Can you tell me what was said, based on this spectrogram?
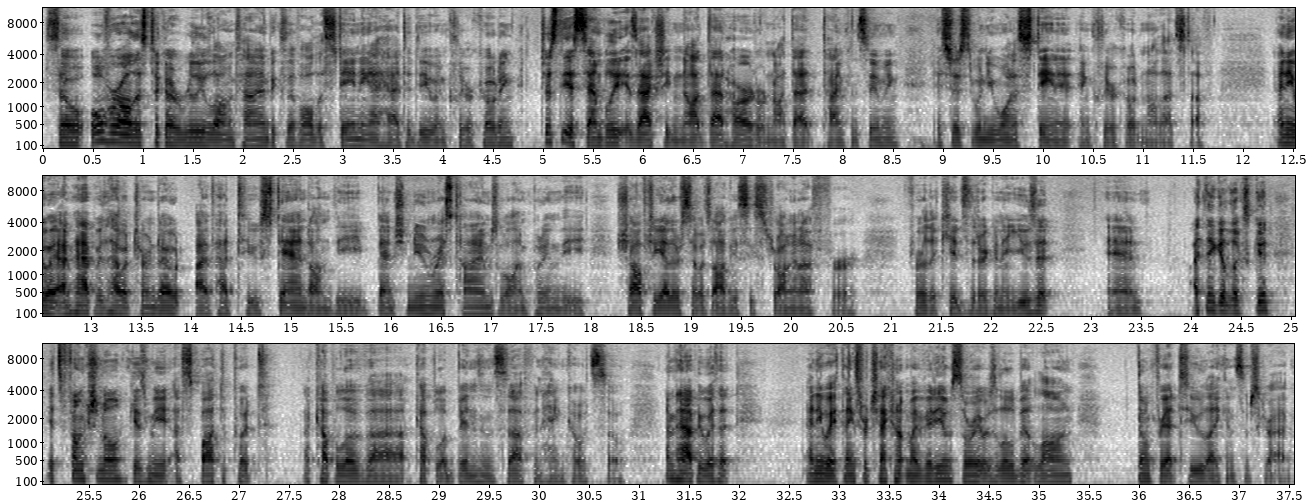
So overall, this took a really long time because of all the staining I had to do and clear coating. Just the assembly is actually not that hard or not that time consuming. It's just when you want to stain it and clear coat and all that stuff. Anyway, I'm happy with how it turned out. I've had to stand on the bench numerous times while I'm putting the shelf together, so it's obviously strong enough for, for the kids that are going to use it. And I think it looks good. It's functional, gives me a spot to put a couple of uh, couple of bins and stuff and hang coats. So I'm happy with it. Anyway, thanks for checking out my video. Sorry it was a little bit long. Don't forget to like and subscribe.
